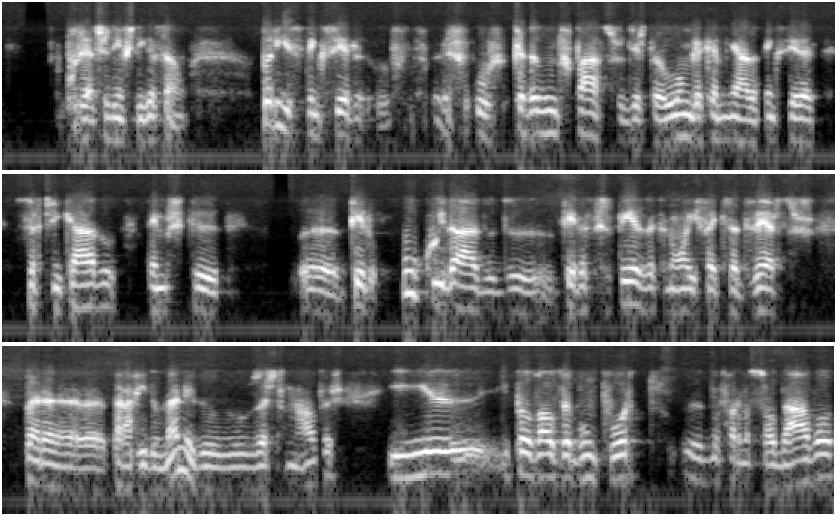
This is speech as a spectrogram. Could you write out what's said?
projetos de investigação. Para isso tem que ser, cada um dos passos desta longa caminhada tem que ser certificado, temos que uh, ter o cuidado de ter a certeza que não há efeitos adversos para, para a vida humana e dos astronautas, e, eh, e para levá-los a bom porto eh, de uma forma saudável.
